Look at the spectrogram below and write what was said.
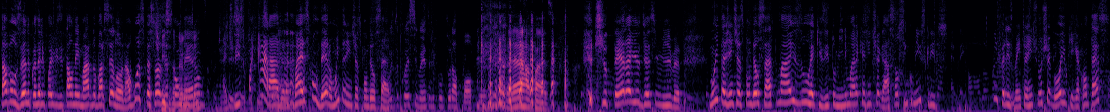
tava usando quando ele foi visitar o Neymar no Barcelona. Algumas pessoas Difícil responderam... pergunta, é Difícil, difícil pra difícil. caralho, né? Mas responderam, muita gente respondeu certo. Muito conhecimento de cultura pop. É, rapaz. chuteira e o Justin Bieber. Muita gente respondeu certo, mas o requisito mínimo era que a gente chegasse aos 5 mil inscritos. Infelizmente a gente não chegou e o que que acontece?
